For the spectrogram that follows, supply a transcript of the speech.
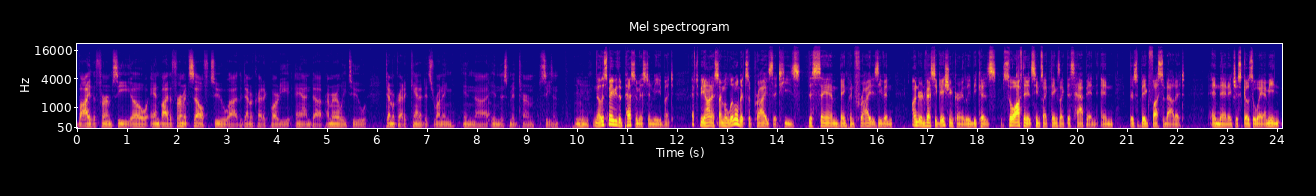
by the firm CEO and by the firm itself to uh, the Democratic Party and uh, primarily to Democratic candidates running in uh, in this midterm season. Mm-hmm. Now, this may be the pessimist in me, but I have to be honest, I'm a little bit surprised that he's the Sam Bankman Fried is even under investigation currently because so often it seems like things like this happen and there's a big fuss about it and then it just goes away. I mean,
